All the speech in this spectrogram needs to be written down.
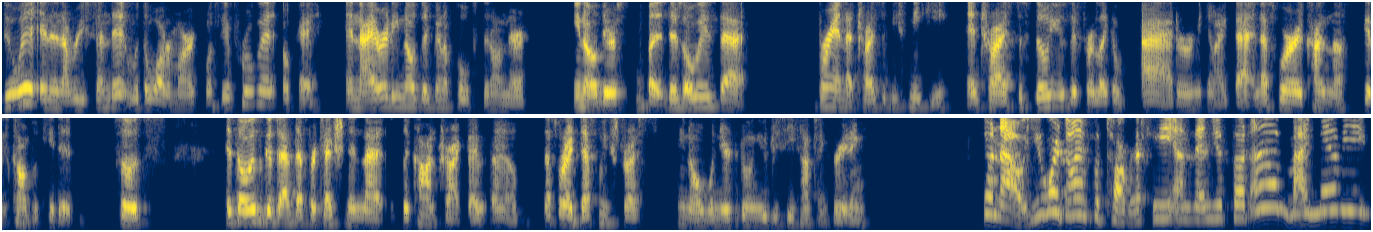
do it. And then I'll resend it with the watermark. Once they approve it, okay. And I already know they're to post it on there. You know, there's, but there's always that brand that tries to be sneaky and tries to still use it for like a ad or anything like that. And that's where it kind of gets complicated. So it's, it's always good to have that protection in that the contract. I, um, that's what I definitely stress, you know, when you're doing UGC content creating. So now you were doing photography and then you thought, ah, my maybe,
